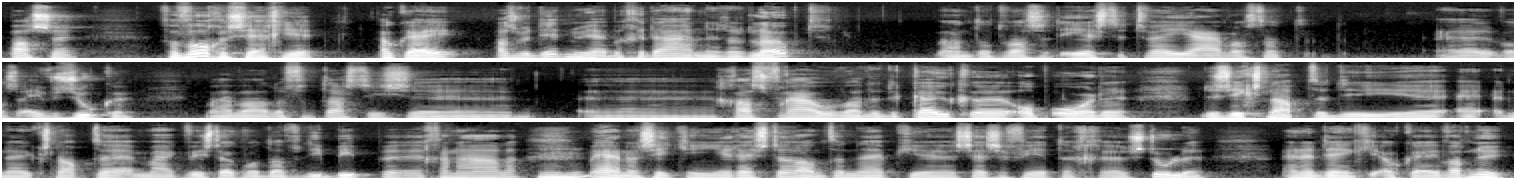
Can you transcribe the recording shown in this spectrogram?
passen. Vervolgens zeg je: oké, okay, als we dit nu hebben gedaan en dat loopt. Want dat was het eerste twee jaar, was dat het was even zoeken. Maar we hadden fantastische uh, gastvrouwen. We hadden de keuken op orde. Dus ik snapte die. Uh, nee, ik snapte, maar ik wist ook wel dat we die biep gaan halen. Mm -hmm. Maar ja, dan zit je in je restaurant en dan heb je 46 stoelen. En dan denk je: oké, okay, wat nu?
